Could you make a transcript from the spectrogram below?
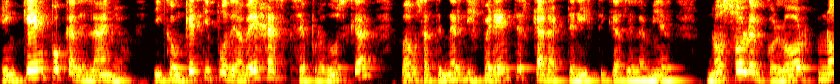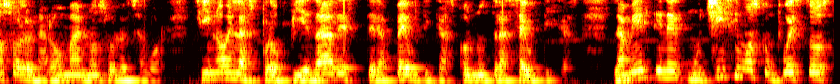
en qué época del año, y con qué tipo de abejas se produzca, vamos a tener diferentes características de la miel, no solo en color, no solo en aroma, no solo en sabor, sino en las propiedades terapéuticas o nutracéuticas. La miel tiene muchísimos compuestos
